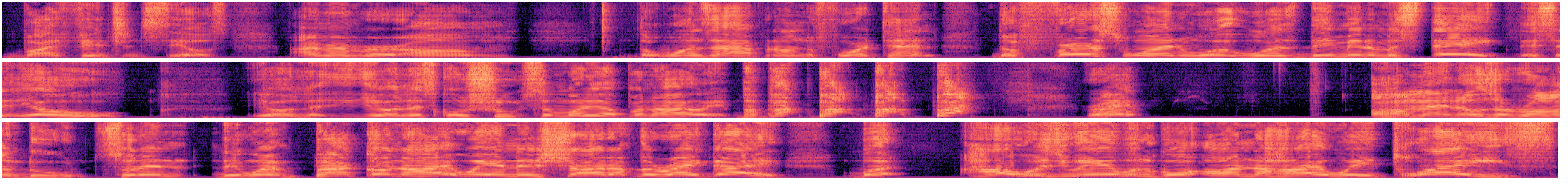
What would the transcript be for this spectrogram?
by Finch and Steeles. I remember um the ones that happened on the 410. The first one was, was they made a mistake. They said, "Yo, yo, yo, let's go shoot somebody up on the highway." Pop, pop, pop, pop, pop. Right? oh man, that was a wrong dude. So then they went back on the highway and then shot up the right guy. But how was you able to go on the highway twice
